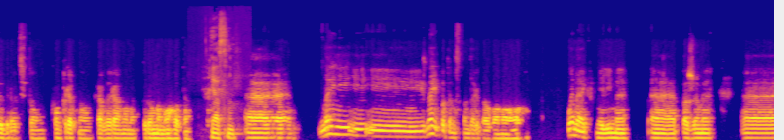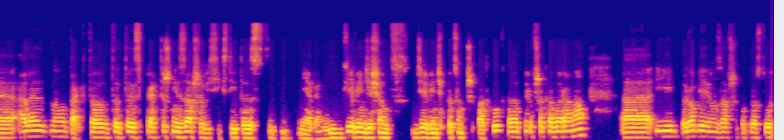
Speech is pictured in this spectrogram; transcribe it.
wybrać tą konkretną kawę rano, na którą mam ochotę. Jasne. E, no i, i, no i potem standardowo no, płynek mielimy, e, parzymy. ale no tak, to, to, to jest praktycznie zawsze V60, to jest, nie wiem, 99% przypadków ta pierwsza kawa rano i robię ją zawsze po prostu,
